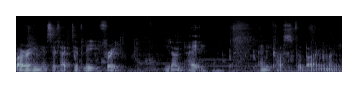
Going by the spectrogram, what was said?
borrowing is effectively free. You don't pay any cost for borrowing money.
